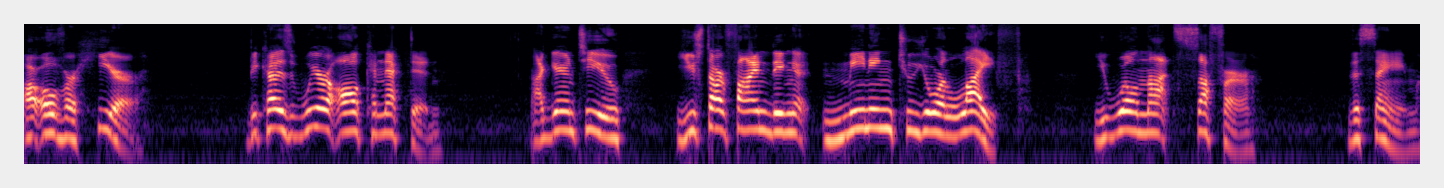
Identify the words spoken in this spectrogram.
are over here. Because we're all connected. I guarantee you, you start finding meaning to your life you will not suffer the same.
